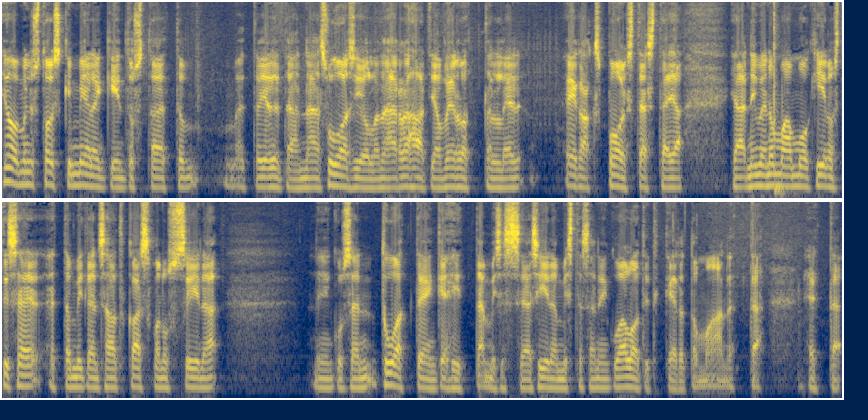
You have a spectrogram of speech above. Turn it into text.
Joo, minusta olisikin mielenkiintoista, että, että jätetään nämä suosiolla nämä rahat ja verot tälleen ekaksi pois tästä. Ja, ja nimenomaan mua kiinnosti se, että miten sä oot kasvanut siinä niin kuin sen tuotteen kehittämisessä ja siinä, mistä sä niin kuin aloitit kertomaan, että, että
